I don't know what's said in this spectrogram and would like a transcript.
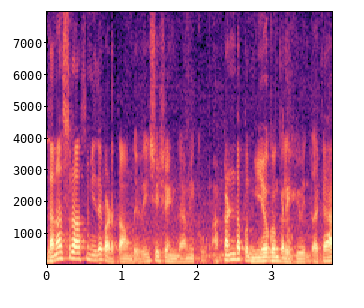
ధనుసు రాశి మీదే పడతా ఉంది. విశేషంగా మీకు అఖండ పుణ్యయోగం కలిగి విధంగా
